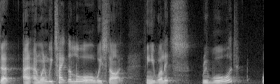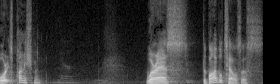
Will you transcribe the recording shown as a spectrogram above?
That, and when we take the law, we start thinking, well, it's reward or it's punishment. Yeah. Whereas the Bible tells us,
